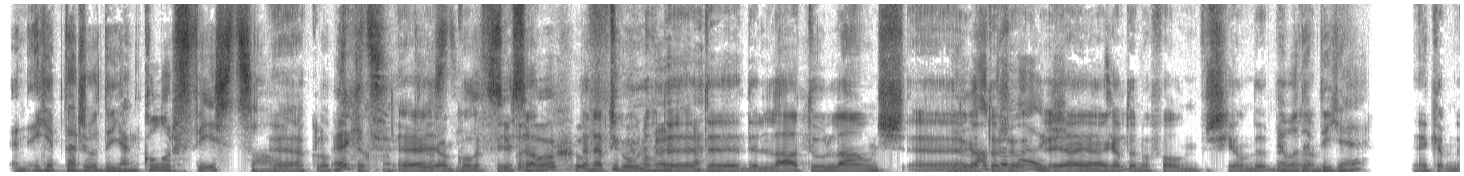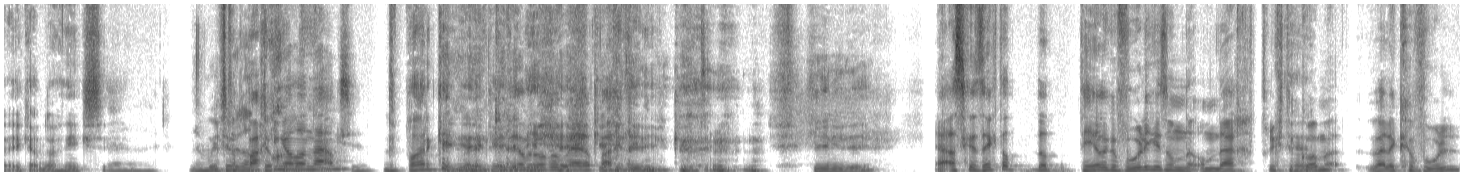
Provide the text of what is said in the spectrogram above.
En je hebt daar zo de Jan Koller feestzaal. Ja, klopt. Echt? Ja, Jan Collefies. Superhoog. Dan heb je ook nog de, de, de Lato Lounge. Eh, je hebt Lato er zo- Ja, ja, je hebt er nog wel verschillende En wat heb jij? Ik heb, ik heb nog niks. Dan moeten de we dat parking toch al een naam? fixen. De parking. Ik over bij het parking. Geen idee. Ja, als je zegt dat, dat het heel gevoelig is om, om daar terug te Ja. komen, welk gevoel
